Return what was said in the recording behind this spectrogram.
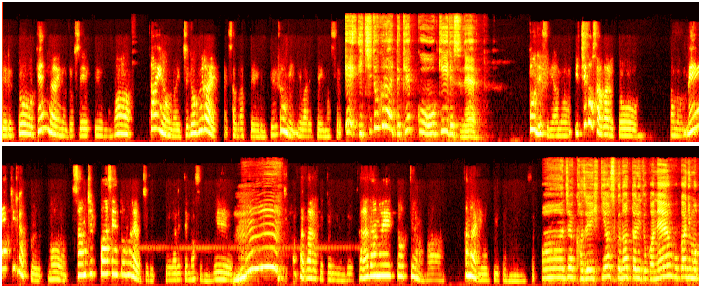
べると、現代の女性っていうのは、体温が1度ぐらい下がっているというふうに言われています。え、一度ぐらいって結構大きいですね。そうですね。あの、1度下がると、あの、免疫力も30%ぐらい落ちるっ言われてますので、うん。下がることによる体の影響っていうのがかなり大きいと思います。ああ、じゃあ風邪ひきやすくなったりとかね。他にも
